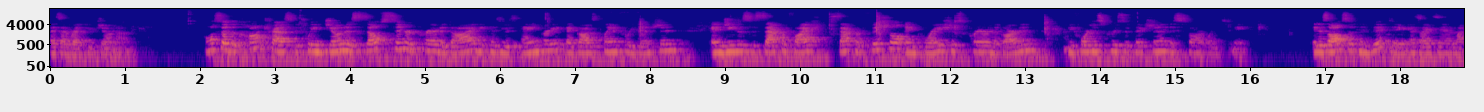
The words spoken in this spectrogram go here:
as I read through Jonah. Also, the contrast between Jonah's self centered prayer to die because he was angry at God's plan for redemption and Jesus' sacrificial and gracious prayer in the garden before his crucifixion is startling to me. It is also convicting as I examine my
